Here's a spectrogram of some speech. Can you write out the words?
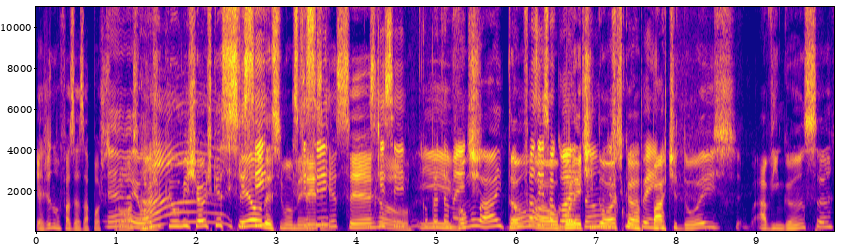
E a gente não vai fazer as apostas pro É, Oscar. eu acho que o Michel esqueceu esqueci, desse momento. Esqueci. esqueceu. Esqueci. E completamente. vamos lá, então. Vamos fazer isso ó, agora, o Boletim então, do Oscar, desculpem. parte 2, A Vingança.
